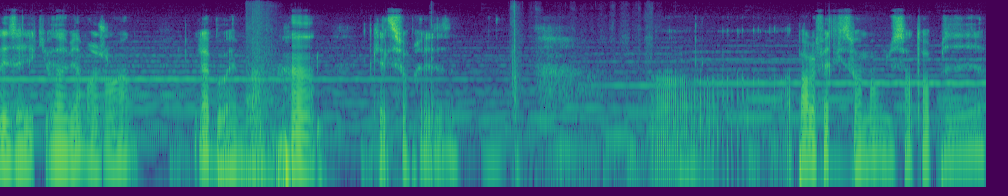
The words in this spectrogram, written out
Des alliés qui voudraient bien me rejoindre. La Bohème. Hein, quelle surprise. Euh, à part le fait qu'il soit membre du Saint-Empire,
